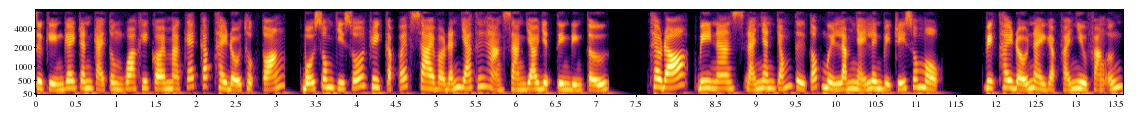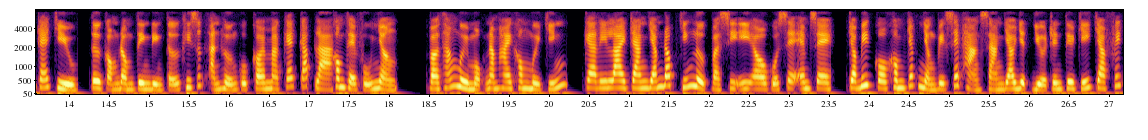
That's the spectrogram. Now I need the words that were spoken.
Sự kiện gây tranh cãi tuần qua khi coi market cap thay đổi thuật toán, bổ sung chỉ số truy cập website vào đánh giá thứ hạng sàn giao dịch tiền điện tử. Theo đó, Binance đã nhanh chóng từ top 15 nhảy lên vị trí số 1. Việc thay đổi này gặp phải nhiều phản ứng trái chiều từ cộng đồng tiền điện tử khi sức ảnh hưởng của CoinMarketCap là không thể phủ nhận. Vào tháng 11 năm 2019, Gary Lai Trang giám đốc chiến lược và CEO của CMC cho biết cô không chấp nhận việc xếp hạng sàn giao dịch dựa trên tiêu chí traffic.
